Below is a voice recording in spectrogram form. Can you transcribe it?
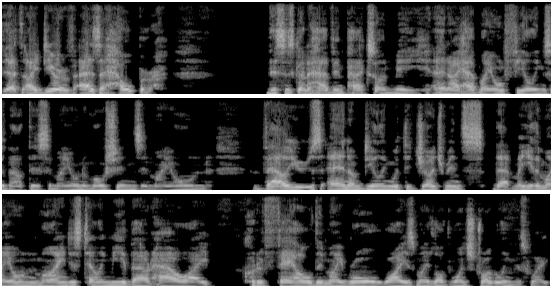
That idea of as a helper, this is going to have impacts on me. And I have my own feelings about this and my own emotions and my own values. And I'm dealing with the judgments that my, either my own mind is telling me about how I could have failed in my role? Why is my loved one struggling this way?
